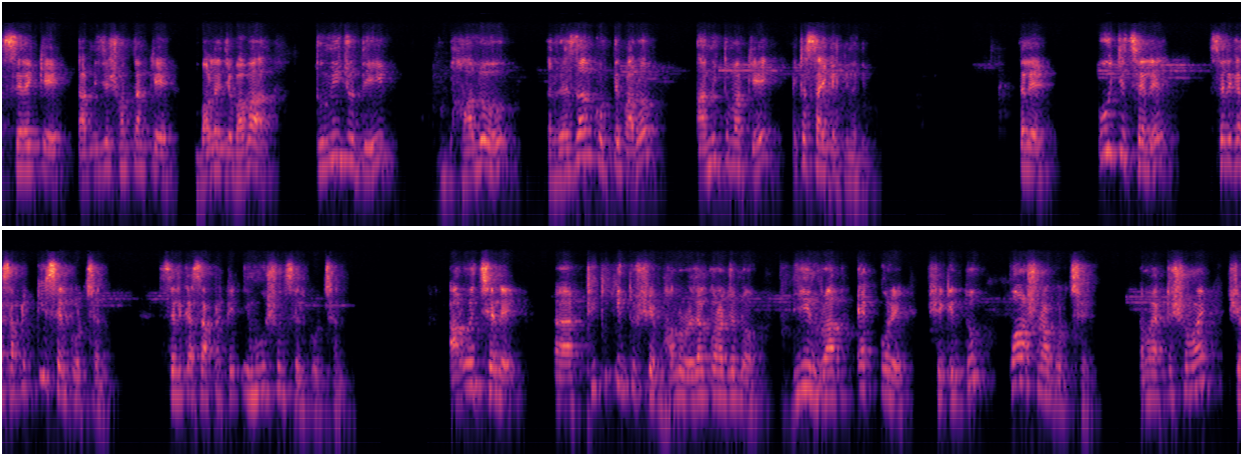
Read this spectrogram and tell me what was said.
ছেলেকে, তার নিজের সন্তানকে বলে যে, বাবা, তুমি যদি ভালো রেজাল্ট করতে পারো, আমি তোমাকে একটা সাইকেল কিনে দিব। তাহলে ওই যে ছেলে, ছেলের কাছে আপনি কি সেল করছেন? ছেলের কাছে আপনি একটা ইমোশন সেল করছেন। আর ওই ছেলে ঠিকই কিন্তু সে ভালো রেজাল্ট করার জন্য দিন রাত এক করে সে কিন্তু পড়াশোনা করছে। এবং একটা সময় সে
